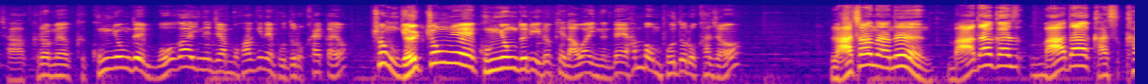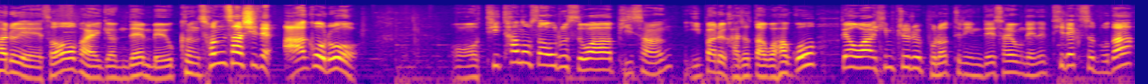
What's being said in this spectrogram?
자 그러면 그 공룡들 뭐가 있는지 한번 확인해 보도록 할까요? 총 10종류의 공룡들이 이렇게 나와 있는데 한번 보도록 하죠 라자나는 마다가, 마다가스카르에서 발견된 매우 큰 선사시대 악어로 어, 티타노사우루스와 비슷한 이빨을 가졌다고 하고 뼈와 힘줄을 부러뜨리는데 사용되는 티렉스보다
